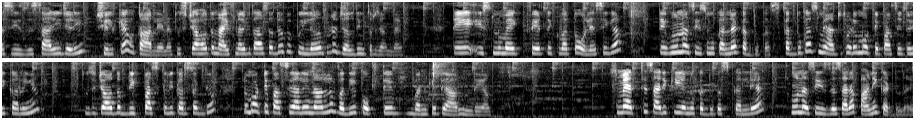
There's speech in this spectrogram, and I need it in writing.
ਅਸੀਂ ਇਸ ਦੀ ਸਾਰੀ ਜਿਹੜੀ ਛਿਲਕ ਹੈ, ਉਤਾਰ ਲੈਣਾ ਤੁਸੀਂ ਚਾਹੋ ਤਾਂ ਨਾਈਫ ਨਾਲ ਵੀ ਉਤਾਰ ਸਕਦੇ ਹੋ, ਪਰ ਪਿੱਲਰ ਨਾਲ ਥੋੜਾ ਜਲਦੀ ਉਤਰ ਜਾਂਦਾ ਹੈ। ਤੇ ਇਸ ਨੂੰ ਮੈਂ ਇੱਕ ਫੇਰ ਤੋਂ ਇੱਕ ਵਾਰ ਧੋ ਲਿਆ ਸੀਗਾ। ਤੇ ਹੁਣ ਅਸੀਂ ਇਸ ਨੂੰ ਕਰਨਾ ਹੈ ਕੱਦੂਕਸ। ਕੱਦੂਕਸ ਮੈਂ ਅੱਜ ਥੋੜੇ ਮੋਟੇ ਪਾਸੇ ਤੋਂ ਹੀ ਕਰ ਰਹੀ ਹਾਂ। ਤੁਸੀਂ ਚਾਹੋ ਤਾਂ ਬਰੀਕ ਪਾਸੇ ਤੋਂ ਵੀ ਕਰ ਸਕਦੇ ਹੋ, ਪਰ ਮੋਟੇ ਪਾਸੇ ਵਾਲੇ ਨਾਲ ਵਧੀਆ ਕੋਫਤੇ ਬਣ ਕੇ ਤਿਆਰ ਹੁੰਦੇ ਆ। ਸੋ ਮੈਂ ਇੱਥੇ ਸਾਰੀ ਘੀਏ ਨੂੰ ਕੱਦੂਕਸ ਕਰ ਲਿਆ। ਹੁਣ ਅਸੀਂ ਇਸ ਦਾ ਸਾਰਾ ਪਾਣੀ ਕੱਢਣਾ ਹੈ।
